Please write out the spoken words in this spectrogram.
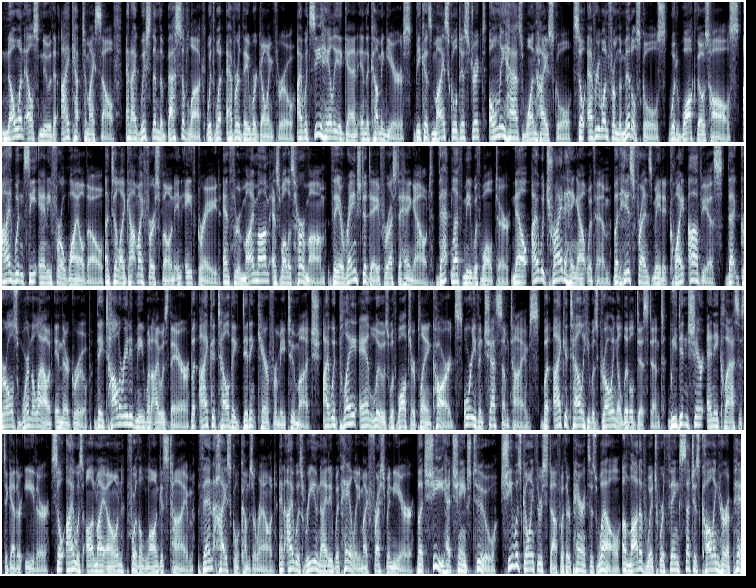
no one else knew that I kept to myself, and I wished them the best of luck with whatever they were going through. I would see Haley again in the coming years because my school district only has one high school, so everyone from the middle schools would walk those halls. I wouldn't see Annie for a while though, until I got my first phone in eighth grade, and through my mom as well as her mom, they arranged a day for us to hang out. That left me with Walter. Now, I would try to hang out with him, but his friends made it quite obvious that girls weren't allowed in their group. They tolerated me when I was there, but I could tell they didn't care for me too much. I would play and lose with Walter playing cards, or even chess sometimes, but I could tell he was growing a little distant. We didn't share any classes together either, so I was on my own for the longest time. Then high school comes around, and I was reunited with Haley my freshman year, but she had changed too. She was going through stuff with her parents as well, a lot of which were things such as calling her a pig,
